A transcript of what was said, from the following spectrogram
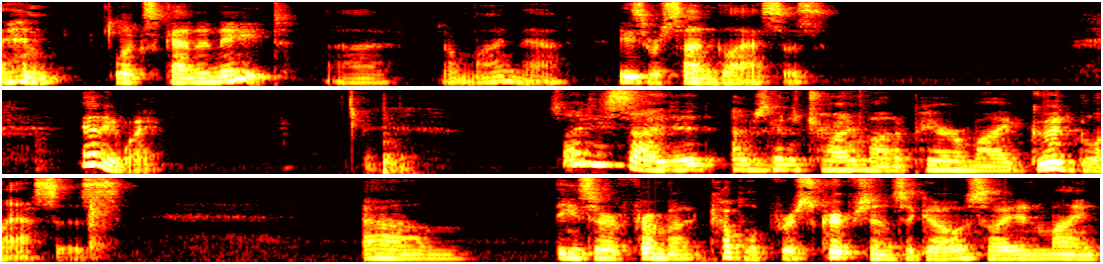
and looks kind of neat. Uh, Don't mind that. These were sunglasses. Anyway, so I decided I was going to try them on a pair of my good glasses. Um, these are from a couple of prescriptions ago, so I didn't mind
